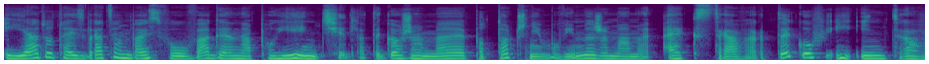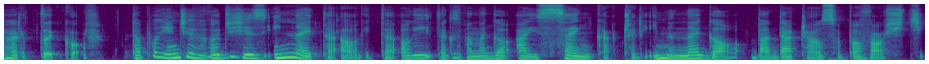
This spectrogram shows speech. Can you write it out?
I ja tutaj zwracam Państwu uwagę na pojęcie, dlatego że my potocznie mówimy, że mamy ekstrawertyków i introwertyków. To pojęcie wywodzi się z innej teorii, teorii tak zwanego Eysenka, czyli innego badacza osobowości.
